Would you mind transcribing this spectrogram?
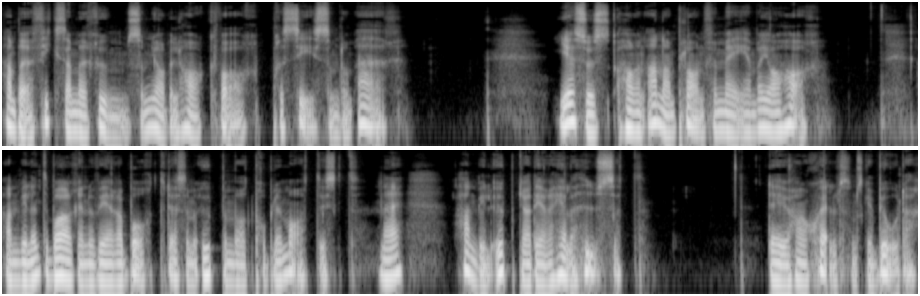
Han börjar fixa med rum som jag vill ha kvar precis som de är. Jesus har en annan plan för mig än vad jag har. Han vill inte bara renovera bort det som är uppenbart problematiskt. Nej, han vill uppgradera hela huset. Det är ju han själv som ska bo där.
